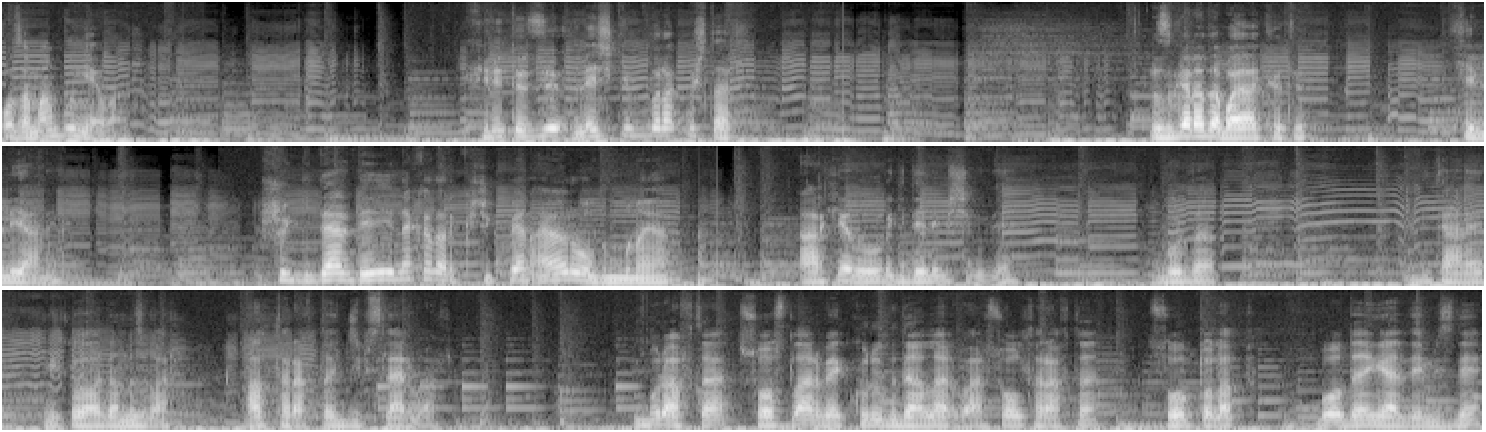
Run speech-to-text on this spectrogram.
O zaman bu niye var? Fritözü leş gibi bırakmışlar. Izgara da baya kötü. Kirli yani. Şu gider deliği ne kadar küçük. Ben ayar oldum buna ya. Arkaya doğru gidelim şimdi. Burada bir tane mikrodalgamız var. Alt tarafta cipsler var. Bu rafta soslar ve kuru gıdalar var. Sol tarafta soğuk dolap. Bu odaya geldiğimizde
